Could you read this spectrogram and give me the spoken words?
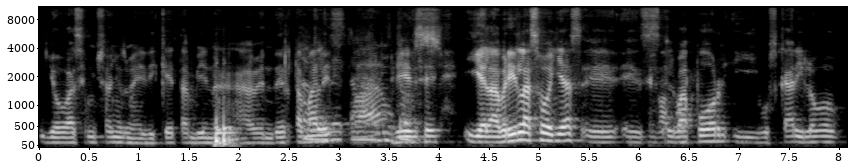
yo hace muchos años me dediqué también a, vender tamales. y el abrir las ollas eh, es el vapor y buscar y luego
